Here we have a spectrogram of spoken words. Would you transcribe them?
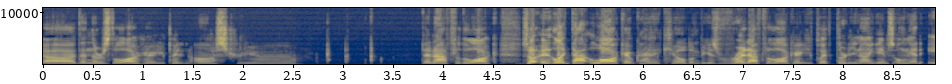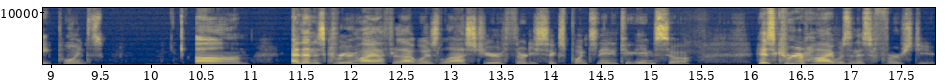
Uh, then there was the lockout. He played in Austria. Then after the lock, so it, like that lockout kind of killed him because right after the lockout he played 39 games, only had eight points. Um, and then his career high after that was last year, 36 points in 82 games. So his career high was in his first year,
